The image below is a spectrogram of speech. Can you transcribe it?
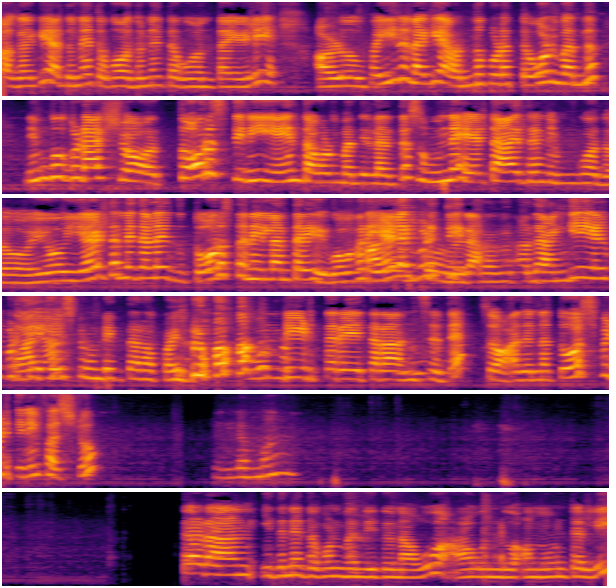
ಹಾಗಾಗಿ ಅದನ್ನೇ ತಗೋ ಅದನ್ನೇ ತಗೋ ಅಂತ ಹೇಳಿ ಅವಳು ಫೈನಲ್ ಆಗಿ ಅದನ್ನು ಕೂಡ ತಗೊಂಡ್ ಬಂದ್ಲು. ನಿಮ್ಗೂ ಕೂಡ ಶೋ ತೋರಿಸ್ತೀನಿ ಏನ್ ತಗೊಂಡ್ ಬಂದಿಲ್ಲ ಅಂತ. ಸುಮ್ನೆ ಹೇಳ್ತಾ ಇದ್ರೆ ನಿಮ್ಗೂ ಅದು ಅಯ್ಯೋ ಹೇಳ್ತಾನೆ ಇದ್ದಾಳೆ ಇದು ತೋರಿಸ್ತಾನೆ ಇಲ್ಲ ಅಂತ ಒಬ್ಬೊಬ್ರು ಹೇಳಕ್ ಬಿಡ್ತೀರಾ ಅದು ಹಂಗೆ ಹೇಳ್ಬಿಡ್ತೀರಾ? ಎಷ್ಟು ಉಂಡಿರ್ತಾರಪ್ಪ ಇವರು? ಉಂಡಿ ಇಡ್ತಾರೆ ಈ ತರ ಅನ್ಸುತ್ತೆ. ಸೊ ಅದನ್ನ ತೋರಿಸ್ಬಿಡ್ತೀನಿ ಫಸ್ಟ್ ಇಲ್ಲಮ್ಮ. ತಡಾನ್ ಇದನ್ನೇ ತಗೊಂಡ್ ಬಂದಿದ್ದು ನಾವು. ಆ ಒಂದು ಅಮೌಂಟ್ ಅಲ್ಲಿ,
